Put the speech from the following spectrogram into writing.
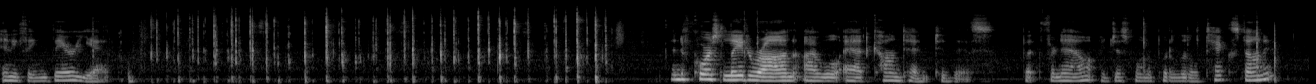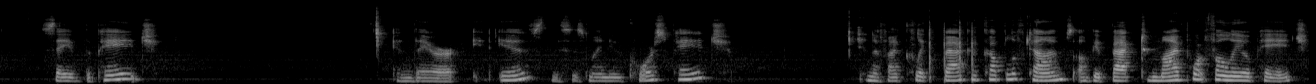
anything there yet. And of course later on I will add content to this. But for now I just want to put a little text on it save the page, and there it is. This is my new course page. And if I click back a couple of times, I'll get back to my portfolio page.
